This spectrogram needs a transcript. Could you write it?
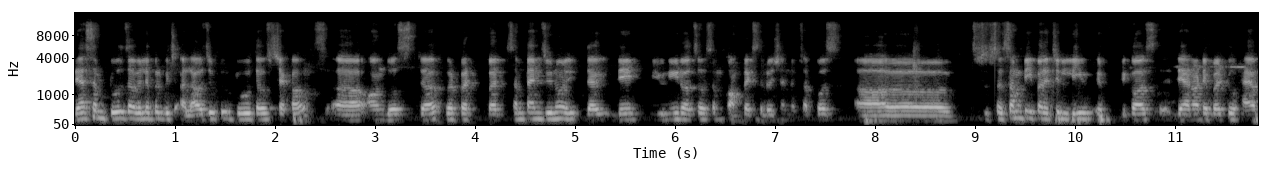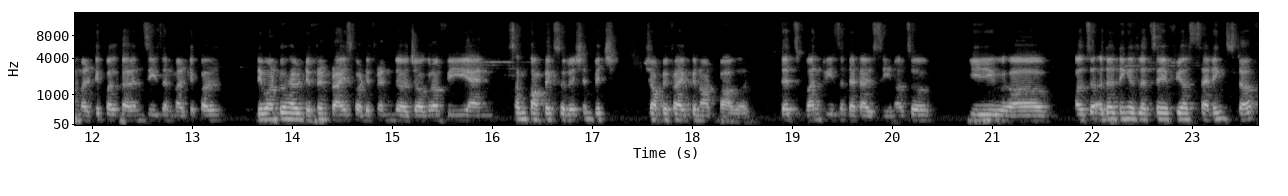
there are some tools available which allows you to do those checkouts uh, on those stuff but but but sometimes you know they, they you need also some complex solution. Suppose uh, so, so, some people actually leave because they are not able to have multiple currencies and multiple they want to have different price for different uh, geography and some complex solution which shopify cannot power. That's one reason that i've seen. Also uh, also other thing is let's say if you are selling stuff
